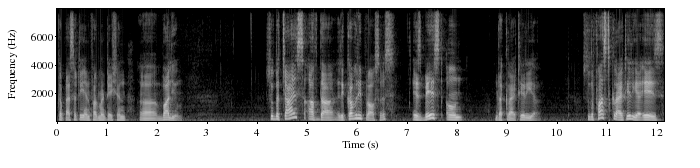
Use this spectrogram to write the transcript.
capacity and fermentation uh, volume. So, the choice of the recovery process is based on the criteria. So, the first criteria is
